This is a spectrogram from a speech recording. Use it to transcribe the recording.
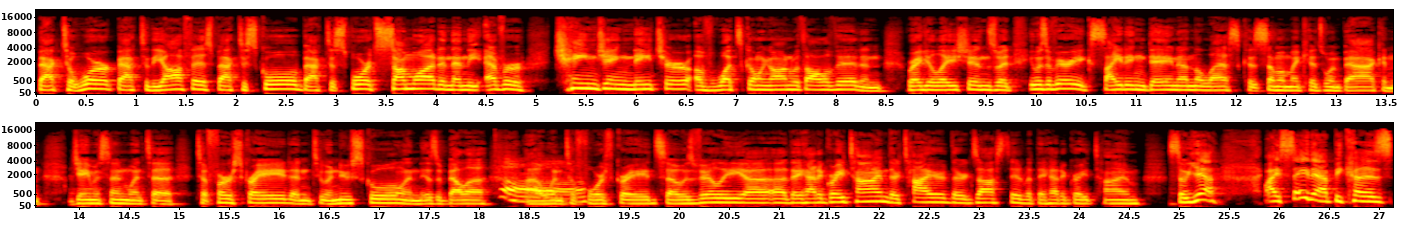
back to work, back to the office, back to school, back to sports somewhat, and then the ever changing nature of what's going on with all of it and regulations. But it was a very exciting day nonetheless because some of my kids went back and Jameson went to to first grade and to a new school and Isabella uh, went to fourth grade. So it was really, uh, uh, they had a great time. They're tired, they're exhausted, but they had a great time. So yeah, I say that because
